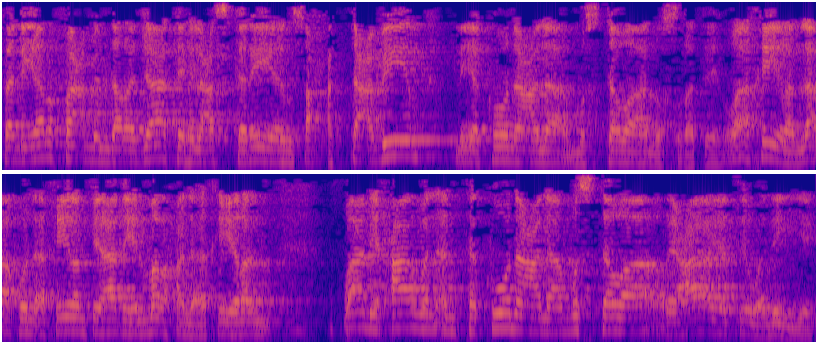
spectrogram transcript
فليرفع من درجاته العسكرية إن صح التعبير ليكون على مستوى نصرته. وأخيرا لا أقول أخيرا في هذه المرحلة أخيرا إخواني حاول أن تكون على مستوى رعاية وليك.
